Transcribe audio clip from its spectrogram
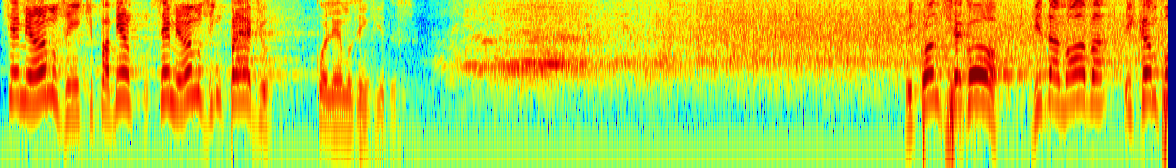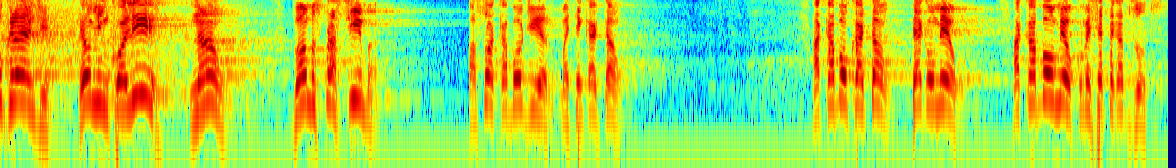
Semeamos em equipamento, semeamos em prédio, colhemos em vidas. E quando chegou Vida Nova e Campo Grande, eu me encolhi? Não. Vamos para cima. Pastor, acabou o dinheiro, mas tem cartão. Acabou o cartão, pega o meu. Acabou o meu, comecei a pegar dos outros.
